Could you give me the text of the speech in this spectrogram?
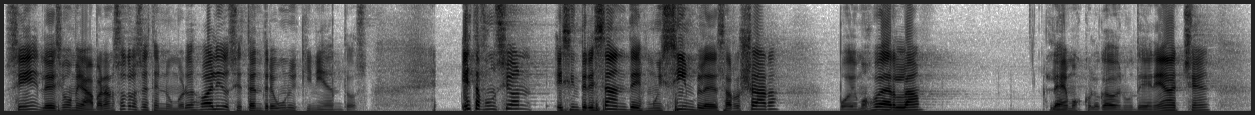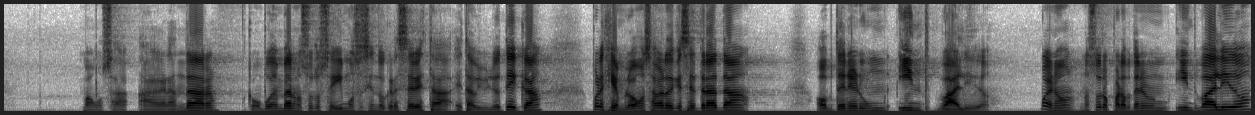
¿sí? Le decimos, mira, para nosotros este número es válido si está entre 1 y 500. Esta función es interesante, es muy simple de desarrollar, podemos verla, la hemos colocado en UTNH, vamos a, agrandar. Como pueden ver, nosotros seguimos haciendo crecer esta, esta biblioteca. Por ejemplo, vamos a ver de qué se trata obtener un int válido. Bueno, nosotros para obtener un int válido,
